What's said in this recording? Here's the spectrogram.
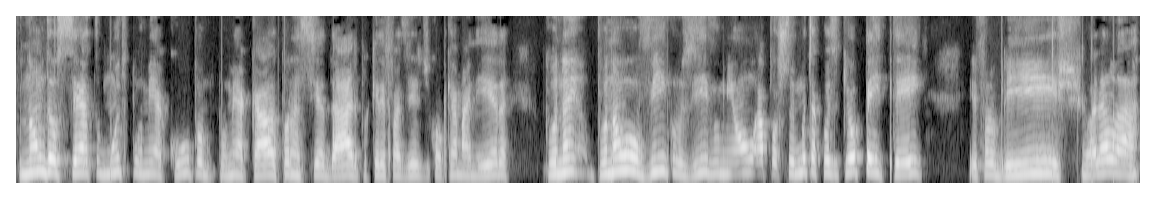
Não deu certo muito por minha culpa, por minha causa, por ansiedade, por querer fazer de qualquer maneira, por, nem, por não ouvir, inclusive. O Mion apostou em muita coisa que eu peitei. Ele falou, bicho, olha lá.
